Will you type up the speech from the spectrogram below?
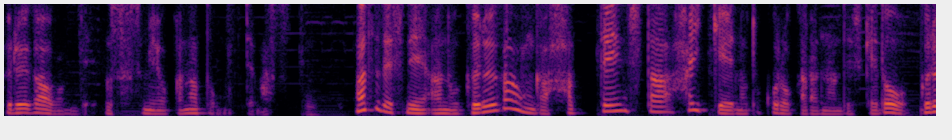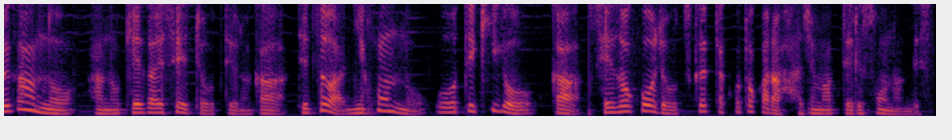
グルガオンでお進めようかなと思ってますうん。まずですね、あの、グルガオンが発展した背景のところからなんですけど、グルガオンのあの経済成長っていうのが、実は日本の大手企業が製造工場を作ったことから始まっているそうなんです。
